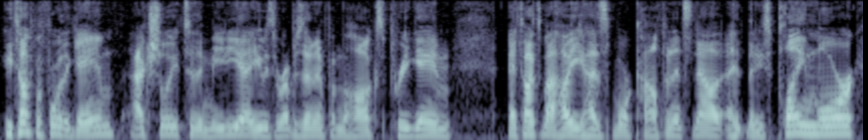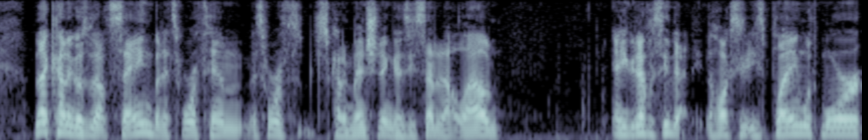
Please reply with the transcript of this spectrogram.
He talked before the game actually to the media. He was a representative from the Hawks pregame and talked about how he has more confidence now that he's playing more. That kind of goes without saying, but it's worth him. It's worth just kind of mentioning because he said it out loud. And you can definitely see that the Hawks he's playing with more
